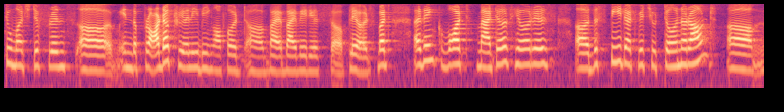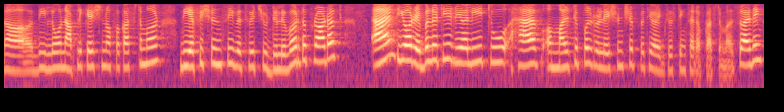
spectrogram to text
too much difference uh, in the product really being offered uh, by, by various uh, players. But I think what matters here is uh, the speed at which you turn around um, uh, the loan application of a customer, the efficiency with which you deliver the product and your ability really to have a multiple relationship with your existing set of customers. So, I think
